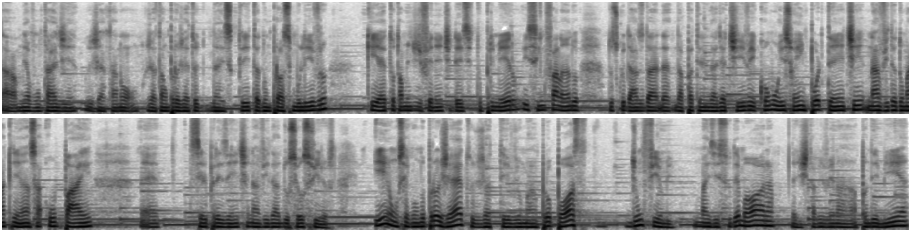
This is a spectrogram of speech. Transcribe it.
a minha vontade já está já tá um projeto da escrita de um próximo livro que é totalmente diferente desse do primeiro, e sim falando dos cuidados da, da, da paternidade ativa e como isso é importante na vida de uma criança, o pai é, ser presente na vida dos seus filhos. E um segundo projeto já teve uma proposta de um filme, mas isso demora, a gente está vivendo a pandemia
